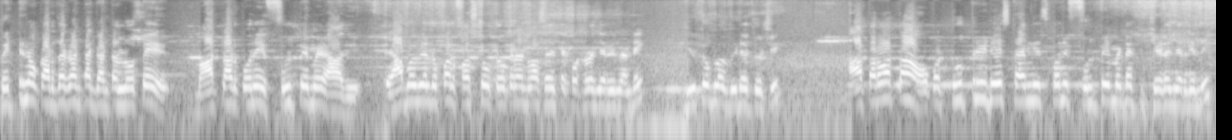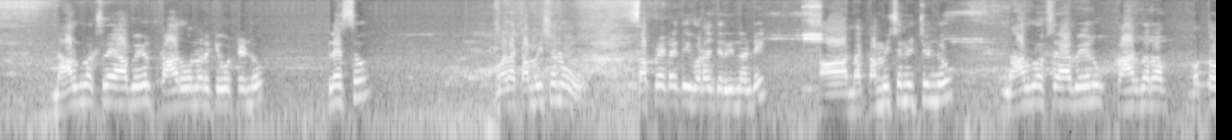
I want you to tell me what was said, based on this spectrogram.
పెట్టిన ఒక అర్ధ గంట గంట లోపే మాట్లాడుకొని ఫుల్ పేమెంట్ అది యాభై వేల రూపాయలు ఫస్ట్ టోకెన్ అడ్వాన్స్ అయితే కొట్టడం జరిగిందండి. యూట్యూబ్లో వీడియో చూసి. ఆ తర్వాత ఒక టూ త్రీ డేస్ టైం తీసుకొని ఫుల్ పేమెంట్ అయితే చేయడం జరిగింది. నాలుగు లక్షల యాభై వేలు కార్ ఓనర్కి కొట్టిండు. ప్లస్ మన కమిషన్ సపరేట్ అయితే ఇవ్వడం జరిగిందండి. నా కమిషన్ ఇచ్చిండు. నాలుగు లక్షల యాభై వేలు కార్ ధర మొత్తం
